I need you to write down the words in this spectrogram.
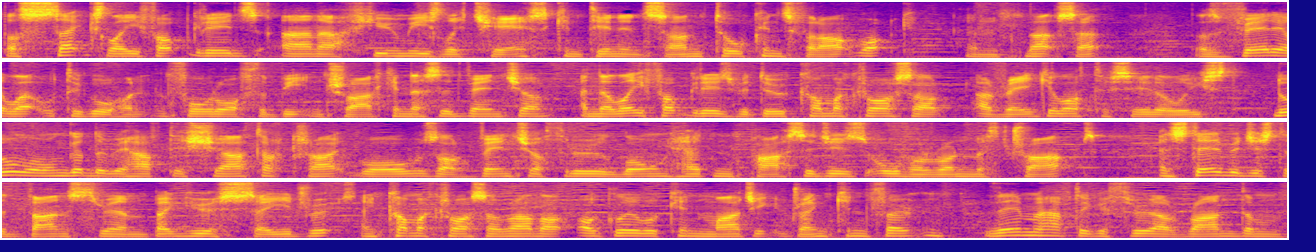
There's 6 life upgrades and a few measly chests containing sand tokens for artwork, and that's it. There's very little to go hunting for off the beaten track in this adventure, and the life upgrades we do come across are irregular to say the least. No longer do we have to shatter cracked walls or venture through long hidden passages overrun with traps. Instead we just advance through ambiguous side routes and come across a rather ugly looking magic drinking fountain. Then we have to go through a random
